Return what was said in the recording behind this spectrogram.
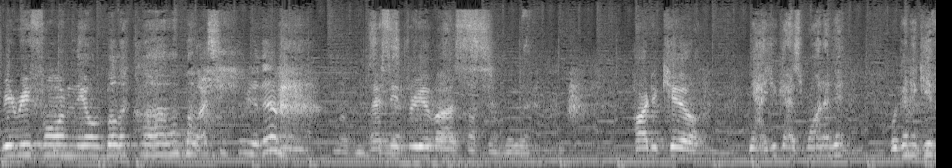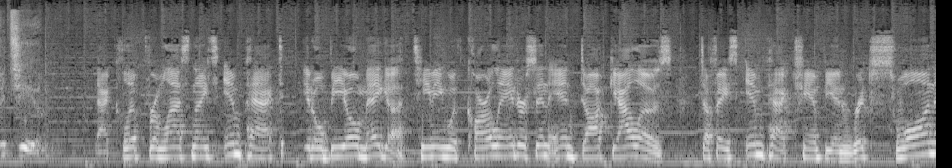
We reformed the old Bullet Club. Oh, I see three of them. I see three of us. Hard to kill. Yeah, you guys wanted it. We're gonna give it to you. That clip from last night's Impact, it'll be Omega teaming with Karl Anderson and Doc Gallows to face Impact champion Rich Swann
